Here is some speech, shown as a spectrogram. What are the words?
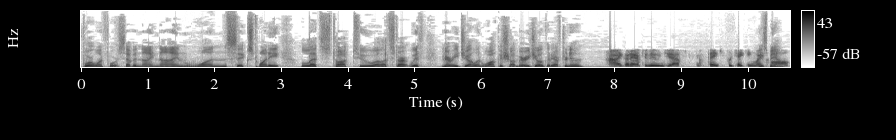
414-799-1620. Let's talk to, uh, let's start with Mary Jo in Waukesha. Mary Jo, good afternoon. Hi, good afternoon, Jeff. Thank you for taking my Yes, call.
